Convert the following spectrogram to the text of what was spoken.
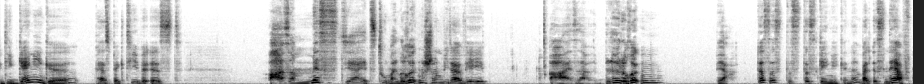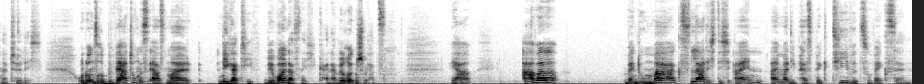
die gängige Perspektive ist, oh, so Mist, ja, jetzt tut mein Rücken schon wieder weh. Oh, also blöde Rücken. Ja, das ist das, das Gängige, ne? weil es nervt natürlich. Und unsere Bewertung ist erstmal negativ. Wir wollen das nicht. Keiner will Rückenschmerzen. Ja, aber wenn du magst, lade ich dich ein, einmal die Perspektive zu wechseln.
